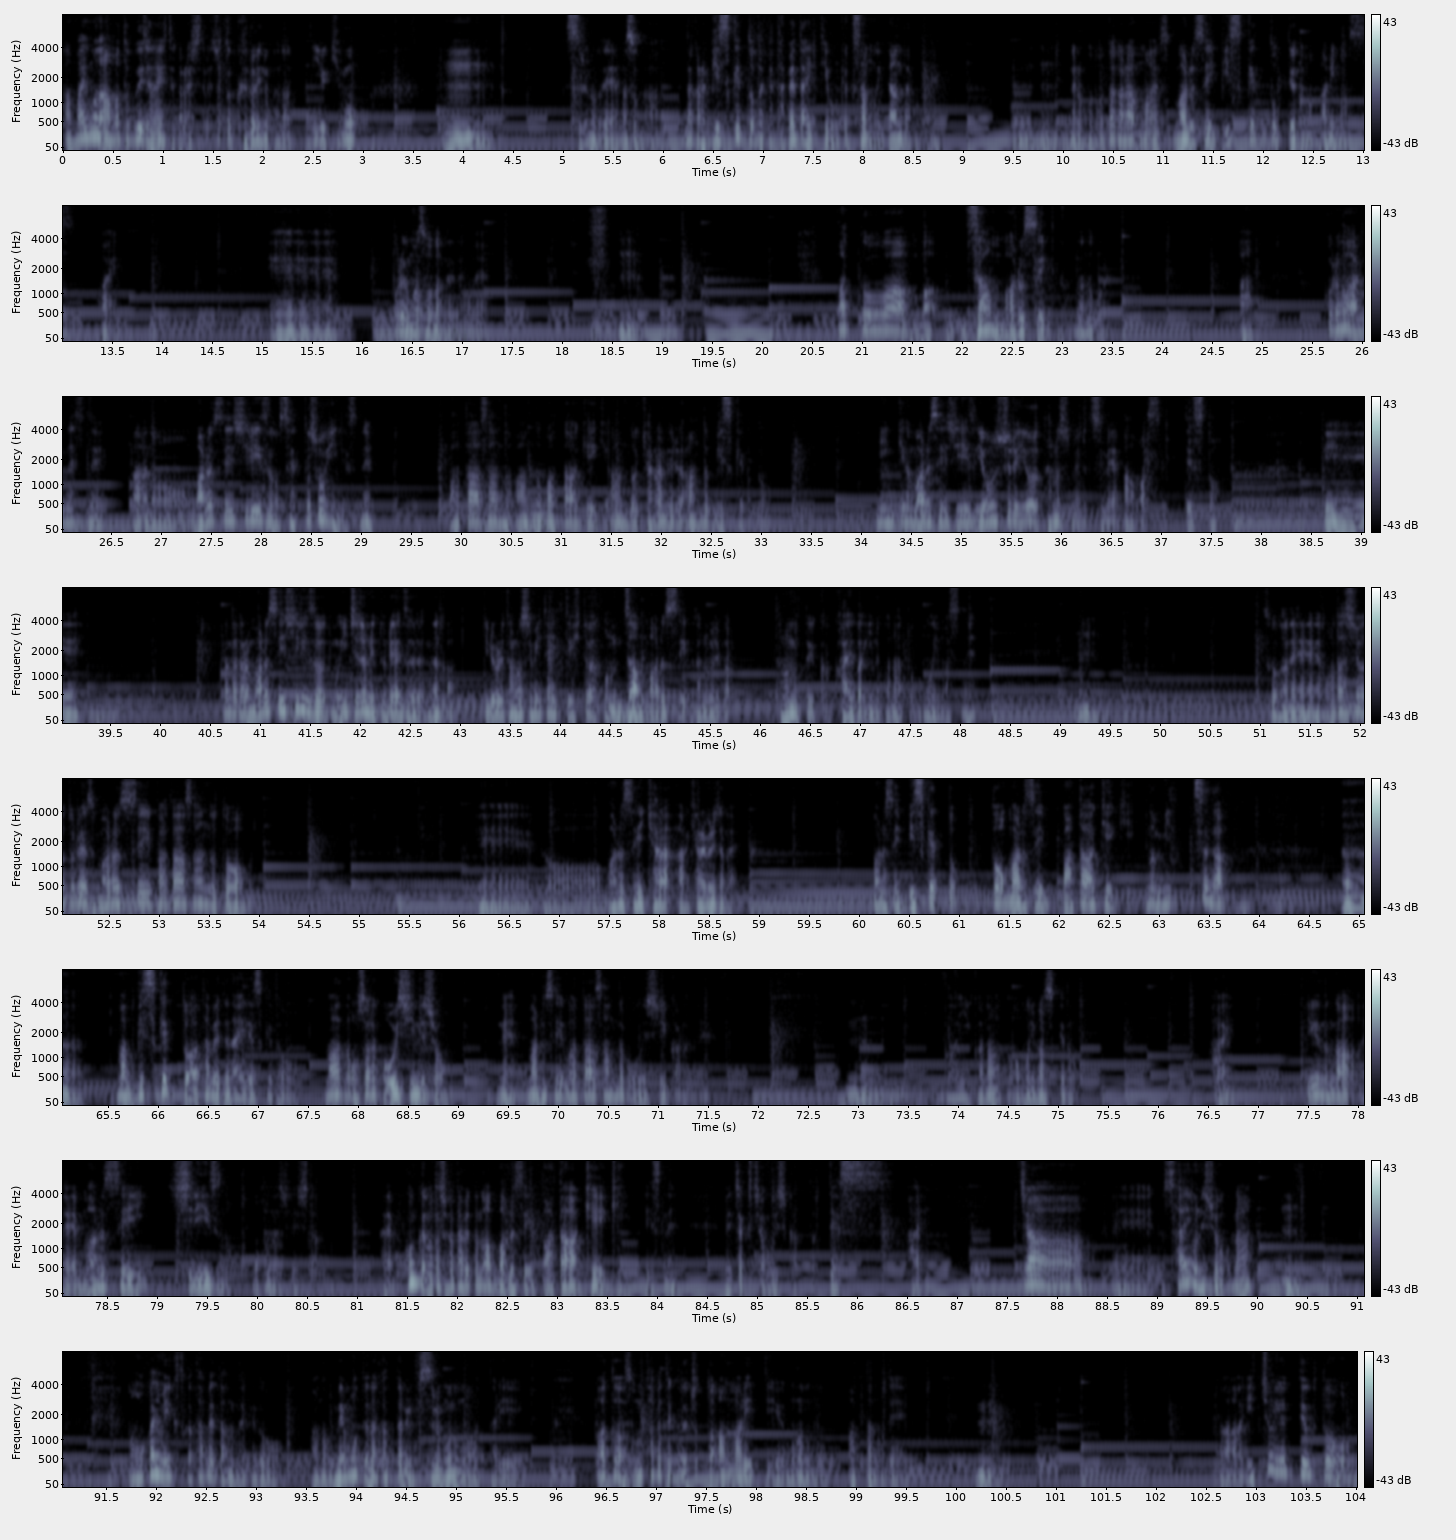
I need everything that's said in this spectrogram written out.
甘いものあんま得意じゃない人からしたらちょっとくどいのかなっていう気も、うん、するので、まあそうか。だからビスケットだけ食べたいっていうお客さんもいたんだろうね。うんうん、なるほど。だから、ま、マルセイビスケットっていうのもあります。はい。えー、これうまそうだね、でもね。うん。あとは、ま、ザ・マルセイってのは、なんだこれ。あ、これはあれですね。あの、マルセイシリーズのセット商品ですね。バターサンドバターケーキキャラメルビスケット。人気のマルセイシリーズ4種類を楽しめる詰め合わせですと。えー、まあ、だからマルセイシリーズをもう一度にとりあえずなんかいろいろ楽しみたいっていう人はこのザ・マルセイを頼めば、頼むというか買えばいいのかなと思いますね。うん。そうだね。私はとりあえずマルセイバターサンドと、えっ、ー、と、マルセイキャラ、あ、キャラメルじゃない。マルセイビスケットとマルセイバターケーキの3つがうん。まあ、ビスケットは食べてないですけど、まだおそらく美味しいんでしょう。ね。マルセイバターサンドが美味しいからね。うん。がいいかなとは思いますけど。はい。っていうのが、えー、マルセイシリーズのお話でした。はい。今回私が食べたのはマルセイバターケーキですね。めちゃくちゃ美味しかったです。はい。じゃあ、えー、と最後にしようかな。うん。まあ、他にもいくつか食べたんだけど、あのメモってなかったりもするものもあったり、あとはその食べたけどちょっとあんまりっていうものもあったので、うん。あ一応言っておくと、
